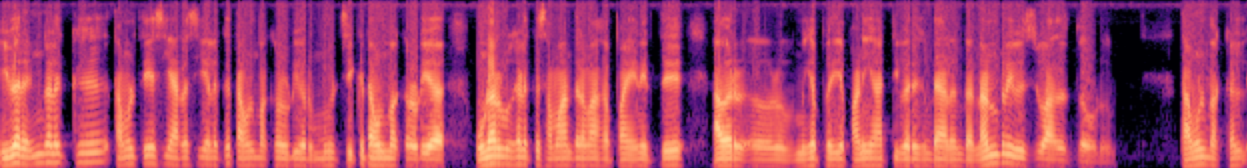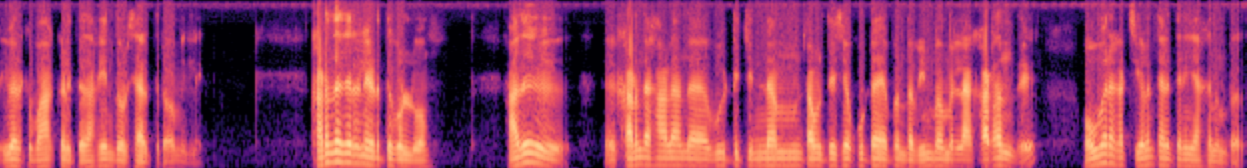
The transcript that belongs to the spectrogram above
இவர் எங்களுக்கு தமிழ் தேசிய அரசியலுக்கு தமிழ் மக்களுடைய ஒரு முயற்சிக்கு தமிழ் மக்களுடைய உணர்வுகளுக்கு சமாந்தரமாக பயணித்து அவர் ஒரு மிகப்பெரிய பணியாற்றி வருகின்றார் என்ற நன்றி விசுவாசத்தோடு தமிழ் மக்கள் இவருக்கு வாக்களித்ததாக எந்த ஒரு சரித்திரமும் இல்லை. கடந்த தேர்தலை எடுத்துக்கொள்வோம். அது கடந்த கால அந்த வீட்டு சின்னம் தமிழ் தேசிய கூட்டமைப்பு என்ற பிம்பம் எல்லாம் கடந்து ஒவ்வொரு கட்சிகளும் தனித்தனியாக நின்றது.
